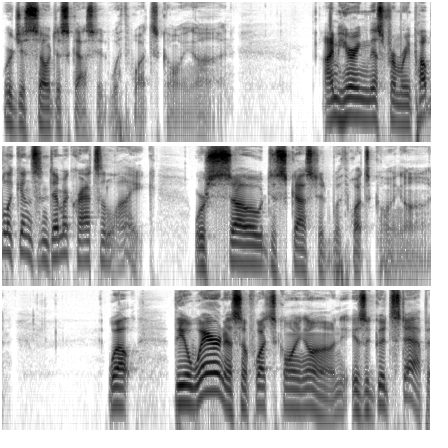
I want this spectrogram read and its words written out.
We're just so disgusted with what's going on. I'm hearing this from Republicans and Democrats alike. We're so disgusted with what's going on. Well, the awareness of what's going on is a good step.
